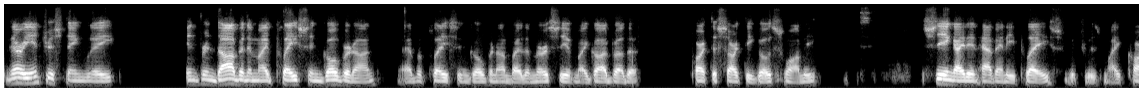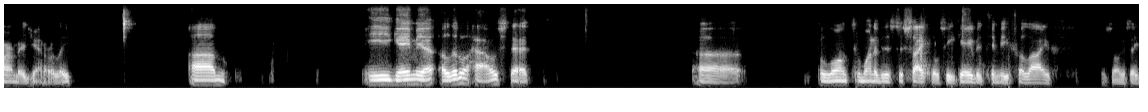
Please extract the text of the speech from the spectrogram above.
very interestingly, in Vrindavan, in my place in Govardhan, I have a place in Govardhan by the mercy of my godbrother, Parthasarthi Goswami. Seeing I didn't have any place, which was my karma generally, um, he gave me a, a little house that uh, belonged to one of his disciples. He gave it to me for life, as long as I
